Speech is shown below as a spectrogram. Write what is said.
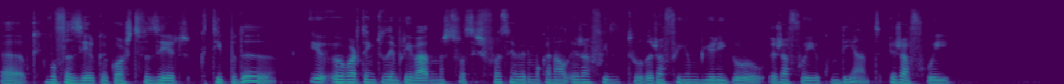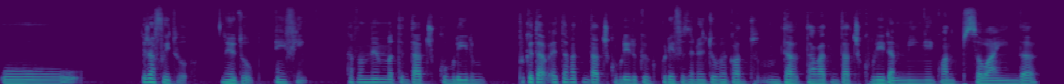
Uh, o que é que vou fazer? O que que gosto de fazer? Que tipo de. Eu, eu, agora tenho tudo em privado, mas se vocês fossem ver o meu canal, eu já fui de tudo. Eu já fui um beauty guru, eu já fui o comediante, eu já fui o. Eu já fui tudo no YouTube. Enfim, estava mesmo a tentar descobrir-me. Porque eu estava a tentar descobrir o que eu queria fazer no YouTube enquanto estava a tentar descobrir a mim enquanto pessoa ainda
